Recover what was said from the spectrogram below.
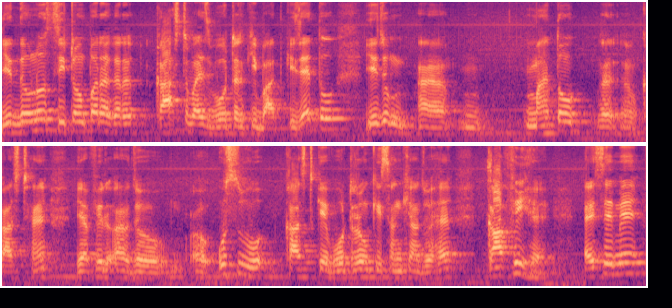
ये दोनों सीटों पर अगर कास्ट वाइज वोटर की बात की जाए तो ये जो महतो कास्ट हैं या फिर जो उस कास्ट के वोटरों की संख्या जो है काफ़ी है। ऐसे में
